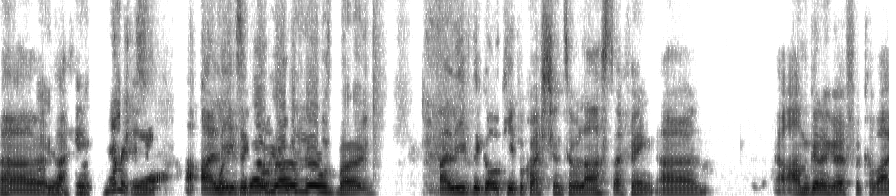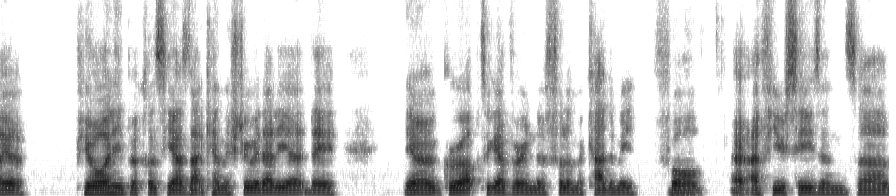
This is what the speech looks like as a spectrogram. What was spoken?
oh, yeah. I think yeah, I, I leave the goalkeeper, rules, man. I leave the goalkeeper question till last. I think um, I'm gonna go for Carvalho purely because he has that chemistry with Elliott. They you know, grew up together in the Fulham Academy for mm. a, a, few seasons, uh,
